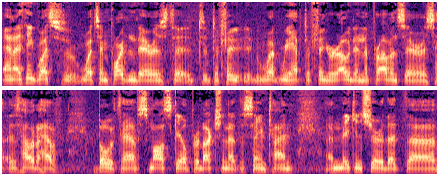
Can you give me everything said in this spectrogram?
And I think what's what's important there is to to, to fig- what we have to figure out in the province there is, is how to have both to have small scale production at the same time, uh, making sure that uh,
